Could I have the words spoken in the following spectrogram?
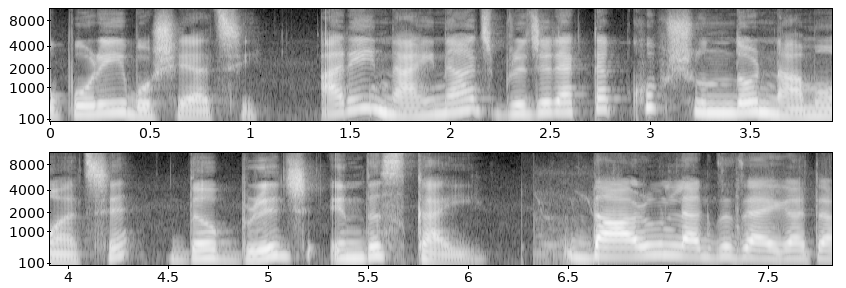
ওপরেই বসে আছি। আর এই নাইন আর্চ ব্রিজের একটা খুব সুন্দর নামও আছে, the bridge in the sky দারুণ লাগছে জায়গাটা।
